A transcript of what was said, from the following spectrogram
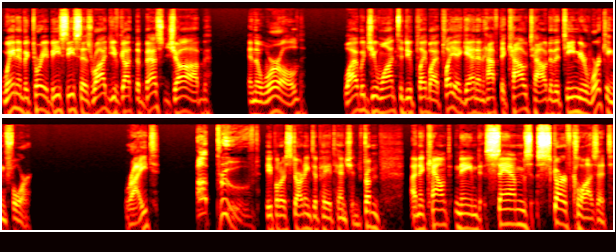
Wayne in Victoria, BC says, Rod, you've got the best job in the world. Why would you want to do play by play again and have to kowtow to the team you're working for? Right? Approved. People are starting to pay attention. From an account named Sam's Scarf Closet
